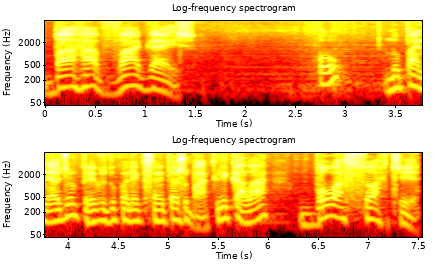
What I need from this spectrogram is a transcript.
barra vagas ou no painel de empregos do Conexão Itajubá. Clica lá, boa sorte!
